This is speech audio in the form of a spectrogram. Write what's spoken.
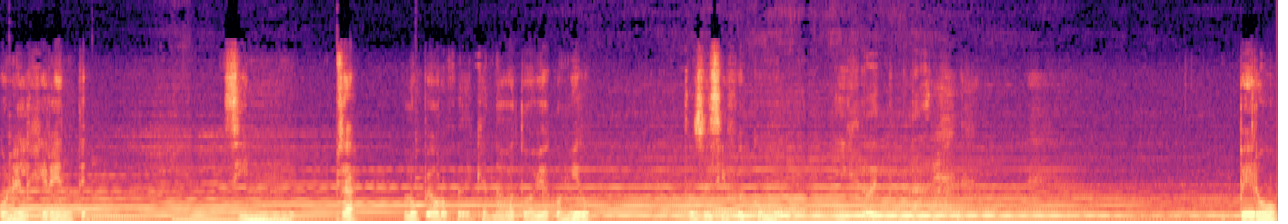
con el gerente sin, o sea, lo peor fue de que andaba todavía conmigo. Entonces sí fue como hija de Pero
